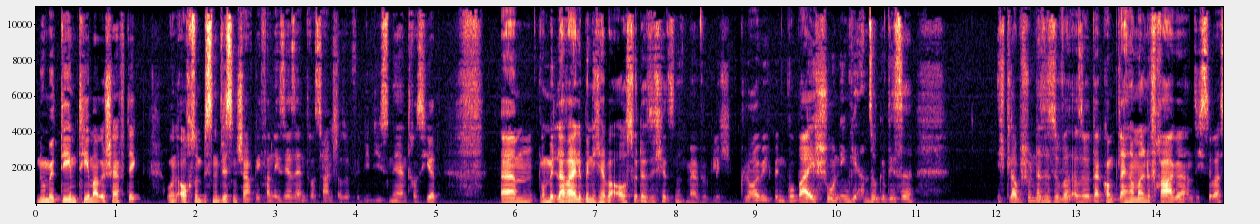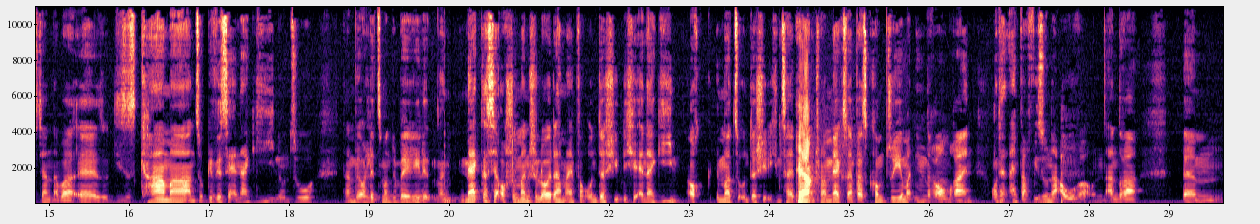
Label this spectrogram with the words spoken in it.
nur mit dem Thema beschäftigt und auch so ein bisschen wissenschaftlich fand ich sehr, sehr interessant. Also für die, die es näher interessiert. Ähm, und mittlerweile bin ich aber auch so, dass ich jetzt nicht mehr wirklich gläubig bin. Wobei ich schon irgendwie an so gewisse, ich glaube schon, dass es sowas, also da kommt gleich nochmal eine Frage an sich, Sebastian, aber äh, so dieses Karma, an so gewisse Energien und so, da haben wir auch letztes Mal drüber geredet. Man merkt das ja auch schon, manche Leute haben einfach unterschiedliche Energien, auch immer zu unterschiedlichen Zeitpunkten. Ja. Manchmal merkst du einfach, es kommt so jemand in den Raum rein und hat einfach wie so eine Aura und ein anderer ähm,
